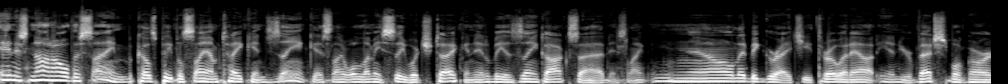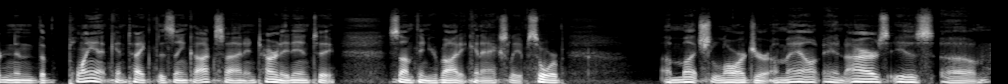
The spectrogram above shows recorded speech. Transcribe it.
and it's not all the same because people say I'm taking zinc. It's like, well, let me see what you're taking. It'll be a zinc oxide. It's like, no, that'd be great. You throw it out in your vegetable garden, and the plant can take the zinc oxide and turn it into something your body can actually absorb. A much larger amount, and ours is um,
